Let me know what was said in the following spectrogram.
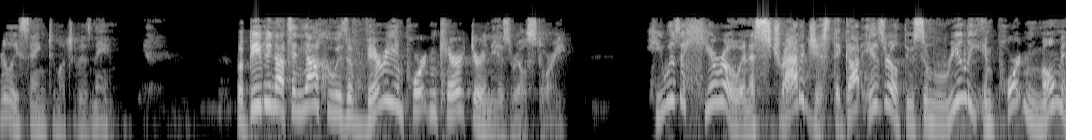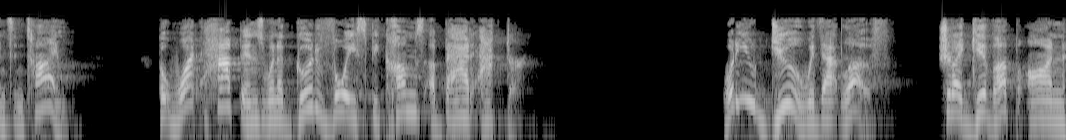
really saying too much of his name. But Bibi Netanyahu is a very important character in the Israel story. He was a hero and a strategist that got Israel through some really important moments in time. But what happens when a good voice becomes a bad actor? What do you do with that love? Should I give up on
